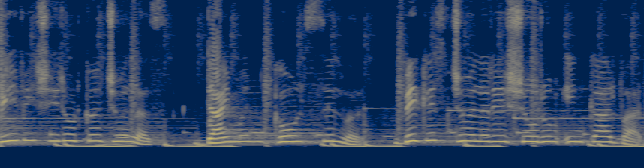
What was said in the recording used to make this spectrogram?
VV Shirodkar jewellers diamond, gold, silver, biggest jewellery showroom in Karwar.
